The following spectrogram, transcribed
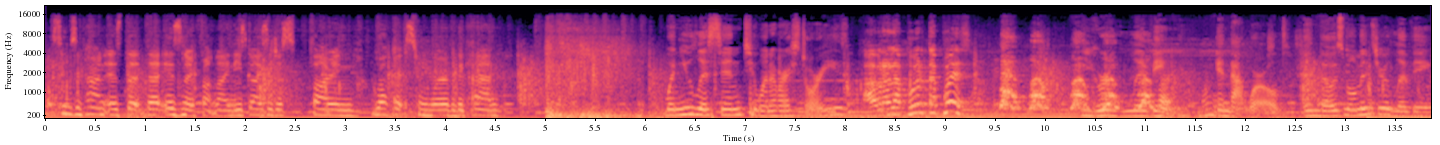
What seems apparent is that there is no front line. These guys are just firing rockets from wherever they can. When you listen to one of our stories, Abra la puerta, pues. you're living in that world. In those moments, you're living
